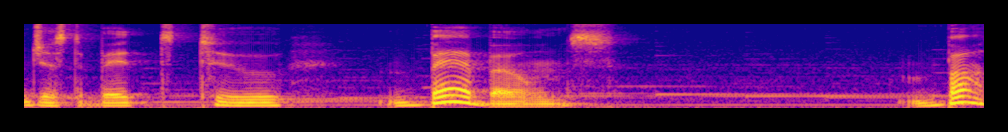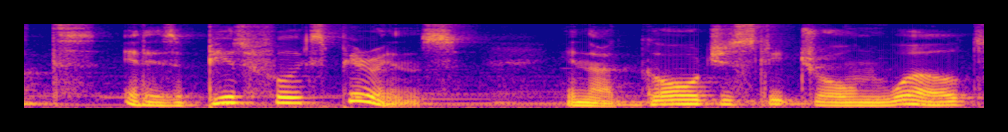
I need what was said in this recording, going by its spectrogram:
just a bit too bare bones. But it is a beautiful experience in a gorgeously drawn world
